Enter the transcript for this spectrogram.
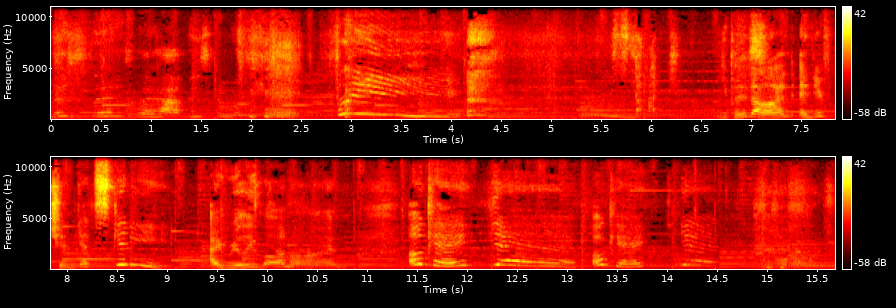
They, they, they have these commercials. Free! You put it on and your chin gets skinny. I really love Come on. Han. Okay, yeah. Okay, yeah.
